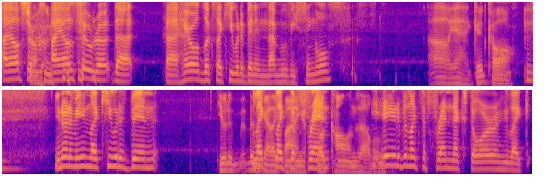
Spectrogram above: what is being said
I, also Strong. I also wrote that uh, Harold looks like he would have been in that movie Singles. Oh yeah, good call. You know what I mean? Like he would have been. He would have been Like- the guy like, like the friend- Collins album. It would have been like the friend next door who like,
